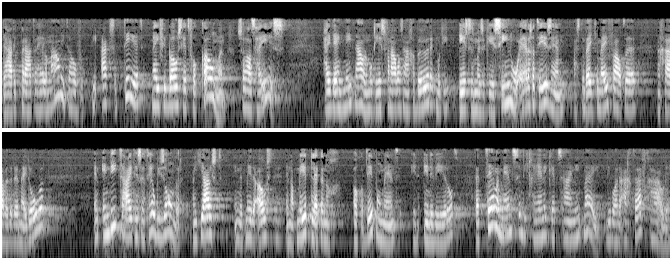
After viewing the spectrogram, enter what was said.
David praat er helemaal niet over. Die accepteert het volkomen zoals hij is. Hij denkt niet, nou, er moet eerst van alles aan gebeuren. Ik moet eerst eens een keer zien hoe erg het is. En als het een beetje meevalt, eh, dan gaan we ermee door. En in die tijd is het heel bijzonder. Want juist in het Midden-Oosten en op meer plekken nog, ook op dit moment in, in de wereld, daar tellen mensen die gehandicapt zijn niet mee. Die worden achteraf gehouden,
